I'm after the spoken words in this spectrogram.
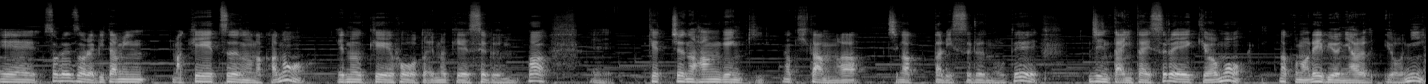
えー、それぞれビタミン、まあ、K2 の中の MK4 と MK7 は、えー、血中の半減期の期間が違ったりするので、人体に対する影響も、まあ、このレビューにあるように、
